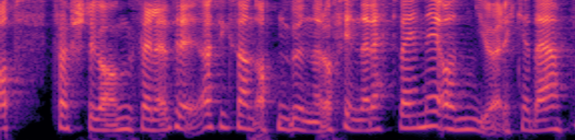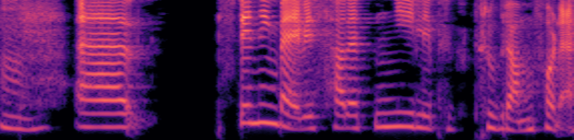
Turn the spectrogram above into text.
at første gangs, eller ikke sant, at den begynner å finne rett vei ned, og den gjør ikke det. Eh, Spinning Babies har et nylig program for det.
